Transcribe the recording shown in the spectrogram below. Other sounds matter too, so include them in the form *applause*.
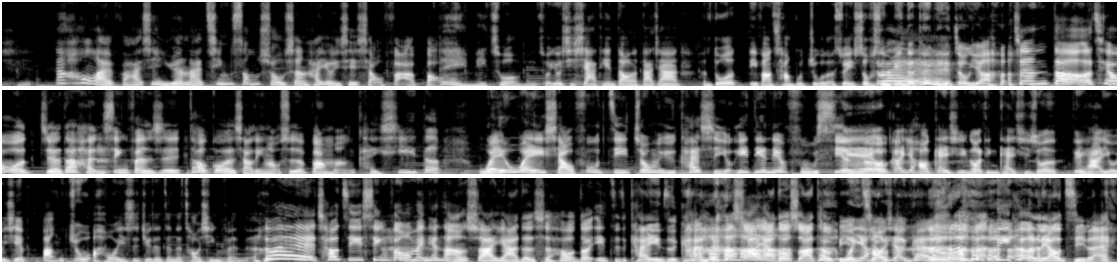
来发现，原来轻松瘦身还有一些小法宝。对，没错，没错。尤其夏天到了，大家很多地方藏不住了，所以瘦身变得特别重要。*laughs* 真的，而且我觉得很兴奋，是透过小林老师的帮忙，凯西的微微小腹肌终于开始有一点点浮现了。我刚也好开心哦，听凯西说对他有一些帮助啊，我也是觉得真的超兴奋的。对，超级兴奋。我每天早上刷牙的时候都一直看，一直看，*laughs* 刷牙都刷。特别，*laughs* 我也好想看哦，*laughs* 立刻撩起来。*laughs*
